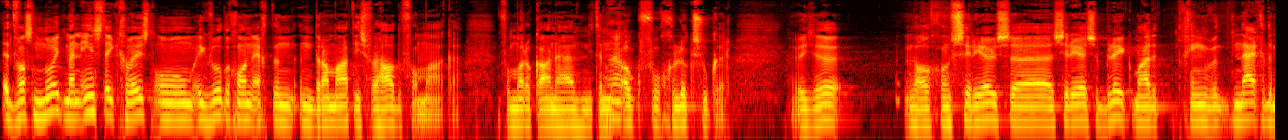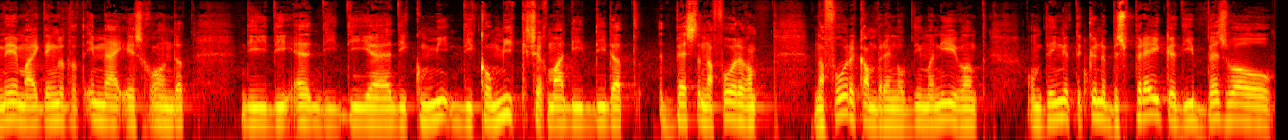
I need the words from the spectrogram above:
het was nooit mijn insteek geweest om... Ik wilde gewoon echt een, een dramatisch verhaal ervan maken. Voor Marokkanen huilen niet. En Ja. ook voor gelukzoeker. Weet je... Wel gewoon serieuze, serieuze blik. Maar het, ging, we neigden meer. Maar ik denk dat dat in mij is gewoon dat die, die, eh, die, die, eh, die, komie- die komiek, zeg maar, die, die dat het beste naar voren, want, naar voren kan brengen op die manier. Want om dingen te kunnen bespreken die best wel.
